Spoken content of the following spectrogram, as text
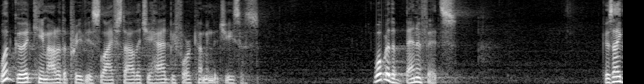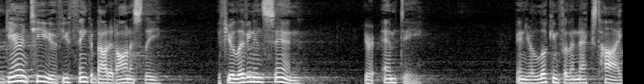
What good came out of the previous lifestyle that you had before coming to Jesus? What were the benefits? Because I guarantee you, if you think about it honestly, if you're living in sin, you're empty and you're looking for the next high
